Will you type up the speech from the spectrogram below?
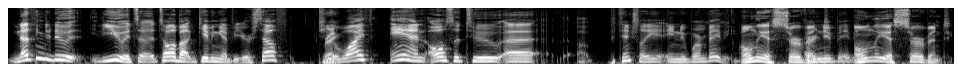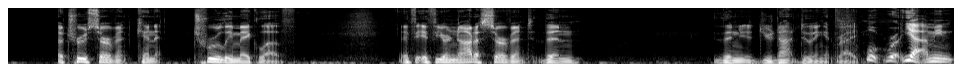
nothing to do with you. It's it's all about giving of yourself to your wife and also to uh, uh, potentially a newborn baby. Only a servant, A new baby. only a servant, a true servant can truly make love. If if you're not a servant, then then you- you're not doing it right. Well, yeah, I mean,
